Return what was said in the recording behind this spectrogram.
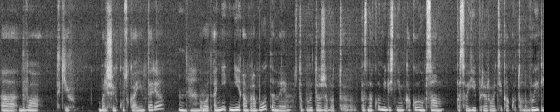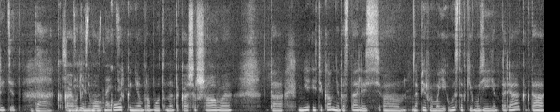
а, два таких больших куска янтаря. Угу. Вот, они не обработанные, чтобы вы тоже вот э, познакомились с ним, какой он сам по своей природе, как вот он выглядит. Да. Какая вот у него знаете. корка необработанная, такая шершавая. Да, мне эти камни достались э, на первой моей выставке в музее янтаря, когда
